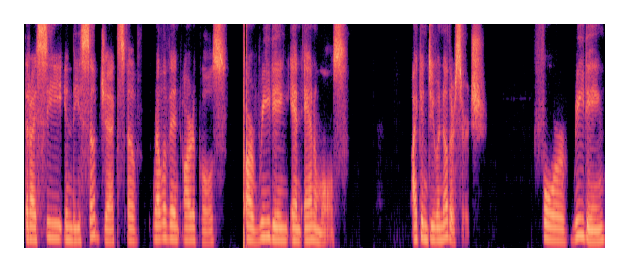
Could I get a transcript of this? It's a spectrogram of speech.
that I see in the subjects of relevant articles are reading and animals. I can do another search for reading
